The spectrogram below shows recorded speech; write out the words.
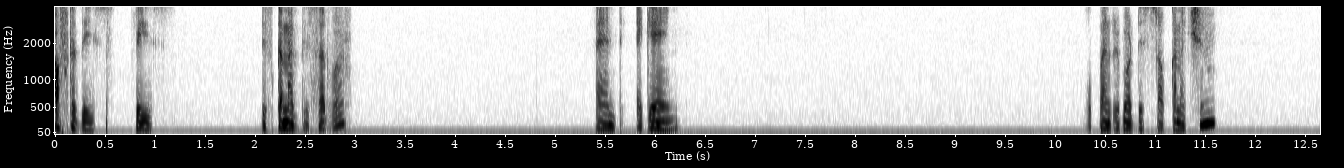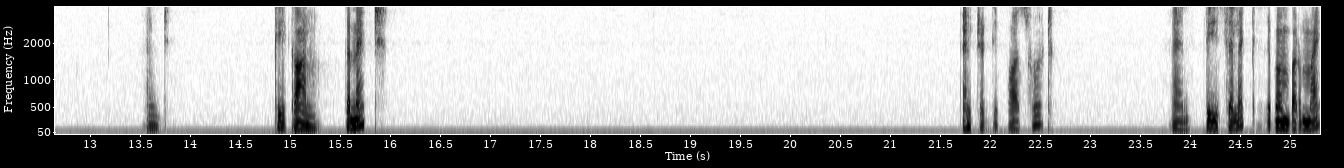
After this please disconnect the server. And again open remote desktop connection and click on connect enter the password. And please select remember my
